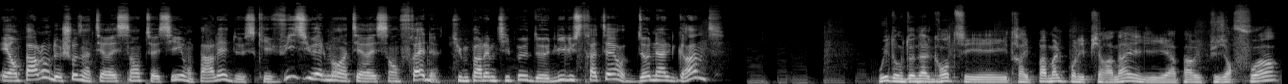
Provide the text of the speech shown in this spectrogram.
Et en parlant de choses intéressantes, si on parlait de ce qui est visuellement intéressant, Fred, tu me parlais un petit peu de l'illustrateur Donald Grant. Oui, donc Donald Grant, il travaille pas mal pour les Piranhas, il est apparu plusieurs fois,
